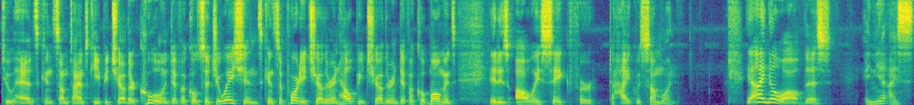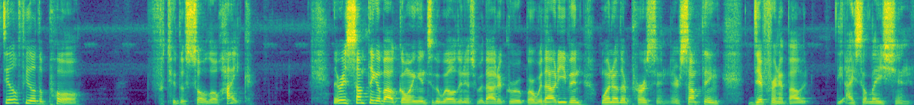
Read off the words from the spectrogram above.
Two heads can sometimes keep each other cool in difficult situations, can support each other and help each other in difficult moments. It is always safer to hike with someone. Yeah, I know all of this, and yet I still feel the pull to the solo hike. There is something about going into the wilderness without a group or without even one other person. There's something different about the isolation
